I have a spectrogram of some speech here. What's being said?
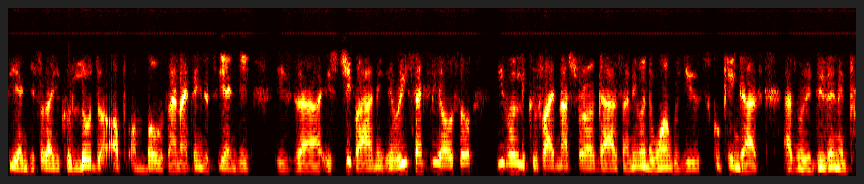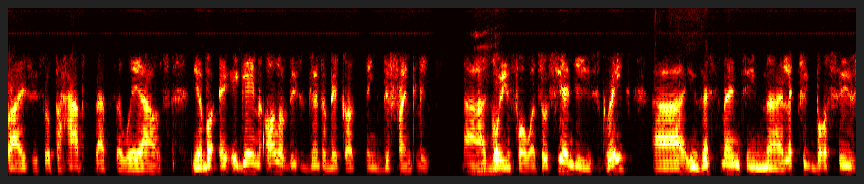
CNG so that you could load up on both. And I think the CNG is uh, is cheaper. And recently also, even liquefied natural gas and even the one we use, cooking gas, has been reducing in prices. So perhaps that's the way out. You know, but again, all of this is going to make us think differently uh, mm. going forward. So CNG is great. Uh, investment in uh, electric buses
